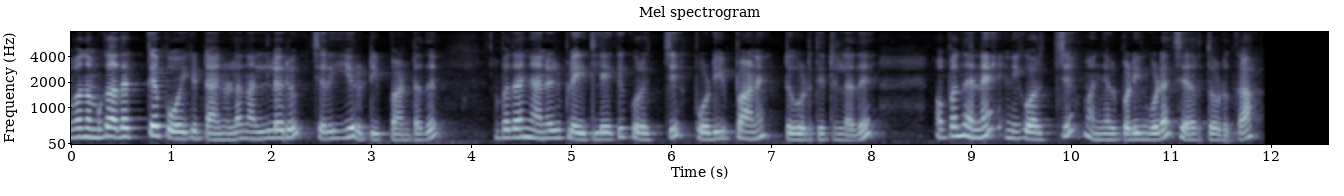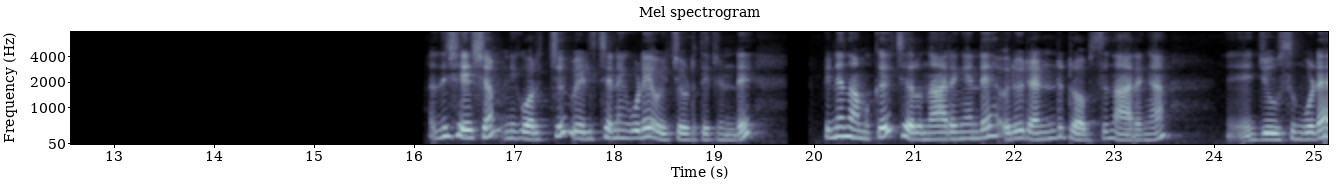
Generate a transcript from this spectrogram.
അപ്പോൾ നമുക്ക് അതൊക്കെ പോയി കിട്ടാനുള്ള നല്ലൊരു ചെറിയൊരു ടിപ്പാണ് കേട്ടത് അപ്പോൾ അതാ ഞാനൊരു പ്ലേറ്റിലേക്ക് കുറച്ച് പൊടിയിപ്പാണ് ഇട്ട് കൊടുത്തിട്ടുള്ളത്. ഒപ്പം തന്നെ ഇനി കുറച്ച് മഞ്ഞൾപ്പൊടിയും കൂടെ ചേർത്ത് കൊടുക്കുക അതിനുശേഷം ഇനി കുറച്ച് വെളിച്ചെണ്ണയും കൂടെ ഒഴിച്ചു കൊടുത്തിട്ടുണ്ട്. പിന്നെ നമുക്ക് ചെറുനാരങ്ങന്റെ ഒരു രണ്ട് ഡ്രോപ്സ് നാരങ്ങ ജ്യൂസും കൂടെ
